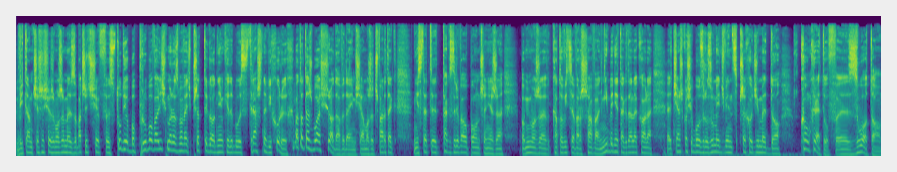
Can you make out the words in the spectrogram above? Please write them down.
Witam, cieszę się, że możemy zobaczyć się w studio, bo próbowaliśmy rozmawiać przed tygodniem, kiedy były straszne wichury. Chyba to też była środa, wydaje mi się, a może czwartek. Niestety tak zrywało połączenie, że pomimo, że Katowice, Warszawa niby nie tak daleko, ale e, ciężko się było zrozumieć, więc przechodzimy do konkretów. E, złoto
